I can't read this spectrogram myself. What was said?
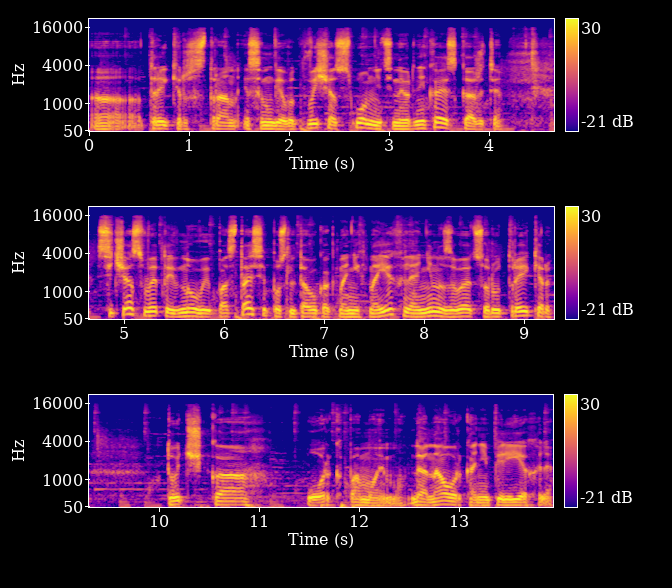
э, трекер стран СНГ. Вот вы сейчас вспомните наверняка и скажете. Сейчас в этой в новой ипостаси, после того, как на них наехали, они называются roottracker Орг, по-моему. Да, на Орг они переехали.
